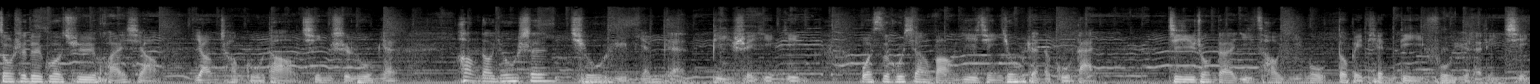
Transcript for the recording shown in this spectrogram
总是对过去怀想，羊肠古道，青石路面，巷道幽深，秋雨绵绵，碧水盈盈。我似乎向往意境悠远的古代，记忆中的一草一木都被天地赋予了灵性。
